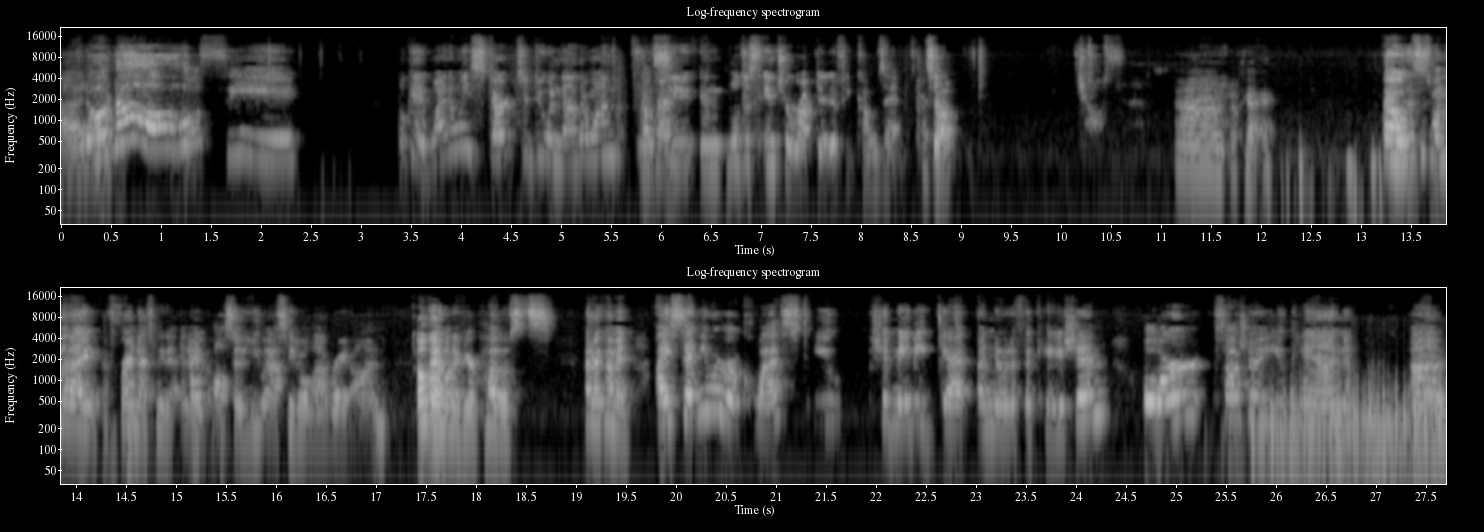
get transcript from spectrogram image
I don't know. We'll see. Okay, why don't we start to do another one and Okay. see, and we'll just interrupt it if he comes in. Okay. So, Joseph. Um, okay. Oh, this is one that I a friend asked me to, and I've also you asked me to elaborate on Okay. on one of your posts. How do I come in? I sent you a request. You should maybe get a notification, or Sasha, you can um,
